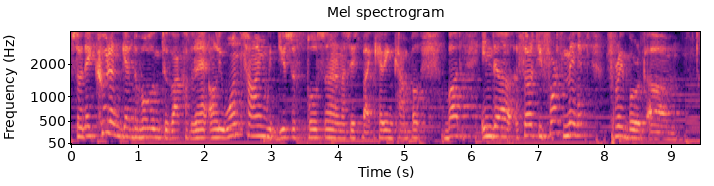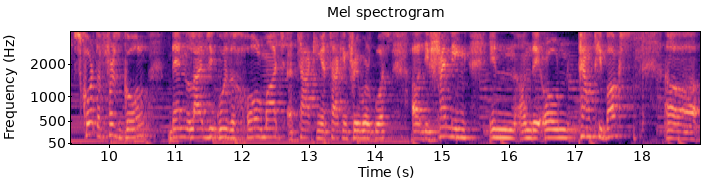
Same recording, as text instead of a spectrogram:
so they couldn't get the ball into the back of the net only one time with Yusuf Poulsen and assist by Kevin Kampl. But in the 34th minute, Freiburg um, scored the first goal then Leipzig was the whole match attacking, attacking. Freiburg was uh, defending in on their own penalty box. Uh,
